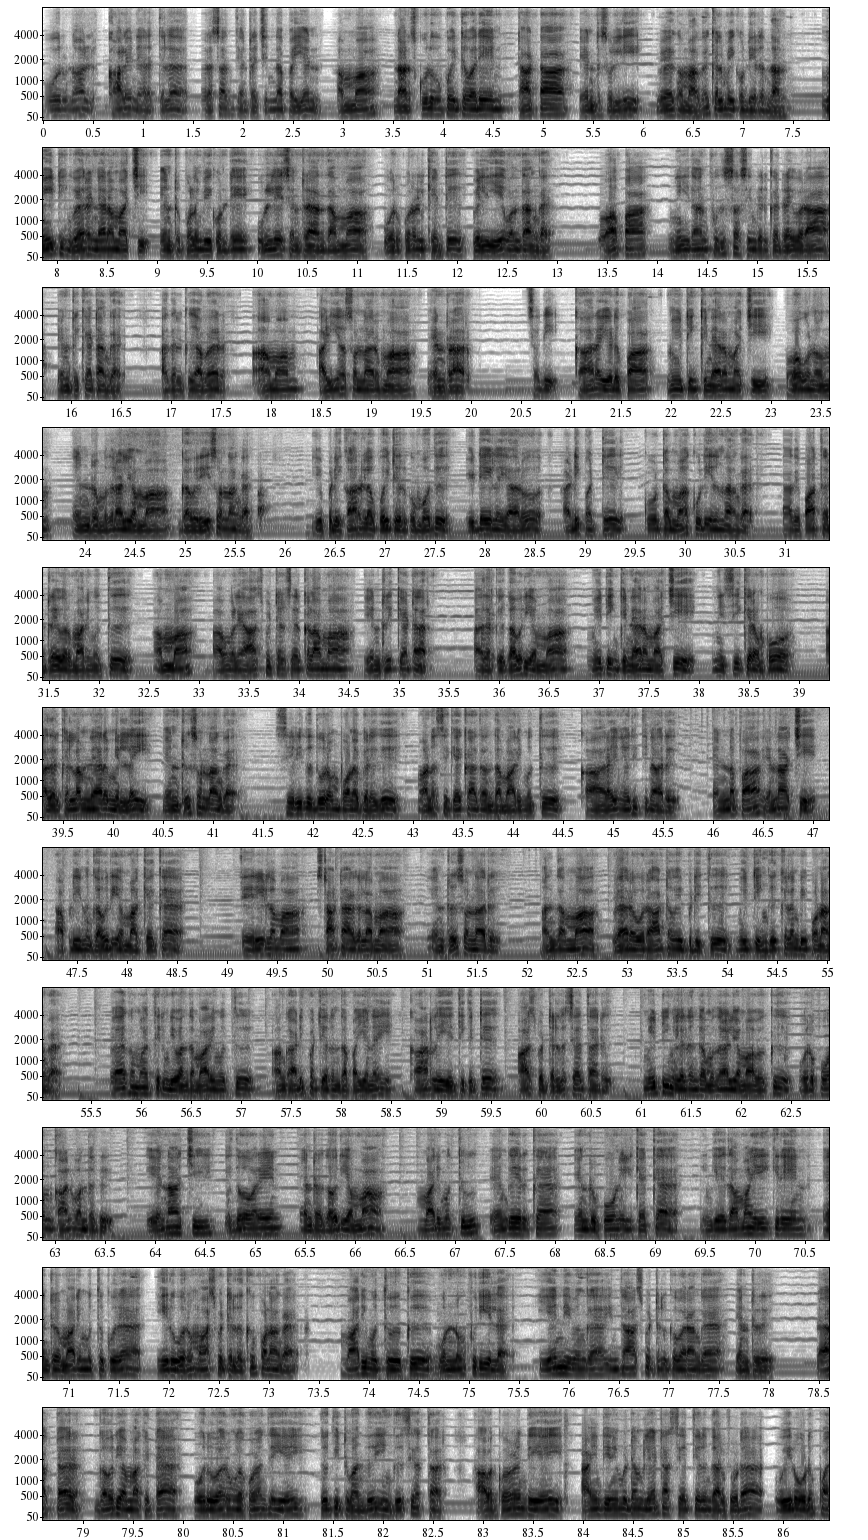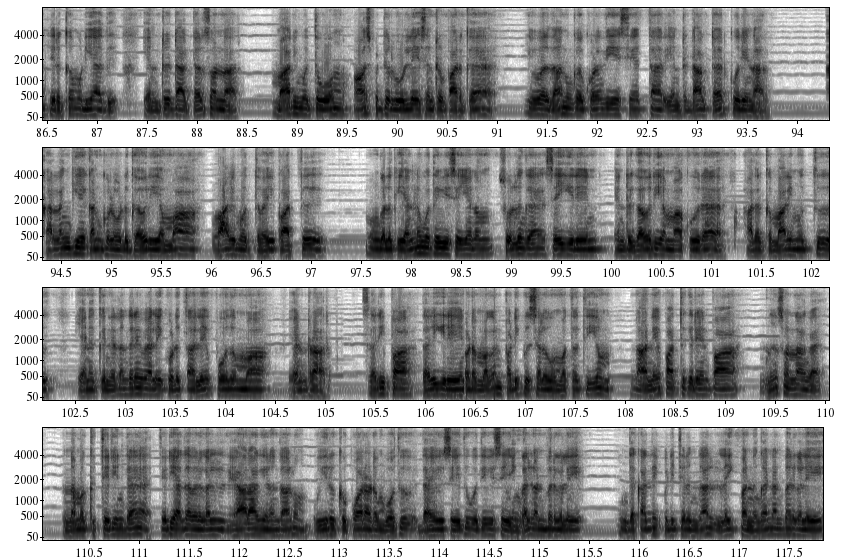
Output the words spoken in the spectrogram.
ஒரு நாள் காலை நேரத்துல பிரசாந்த் என்ற சின்ன பையன் அம்மா நான் ஸ்கூலுக்கு போயிட்டு வரேன் டாட்டா என்று சொல்லி வேகமாக கிளம்பிக் கொண்டிருந்தான். மீட்டிங் வேற நேரமாச்சு என்று புலம்பிக் கொண்டே உள்ளே சென்ற அந்த அம்மா ஒரு குரல் கேட்டு வெளியே வந்தாங்க. வாப்பா நீ தான் புதுசா சேர்ந்திருக்க டிரைவரா என்று கேட்டாங்க. அதற்கு அவர் ஆமாம் ஐயா சொன்னாருமா? என்றார். சரி காரை எடுப்பா மீட்டிங்க்கு நேரமாச்சு போகணும் என்று முதலாளி அம்மா கௌரி சொன்னாங்க. இப்படி கார்ல போயிட்டு இருக்கும்போது இடையில யாரோ அடிபட்டு கூட்டமா கூடியிருந்தாங்க. அதை பார்த்த டிரைவர் மாரிமுத்து அம்மா அவங்களை ஹாஸ்பிட்டல் சேர்க்கலாமா? என்று கேட்டார். அதற்கு கௌரி அம்மா மீட்டிங்க்கு நேரமாச்சு நீ சீக்கிரம் போ. அதற்கெல்லாம் நேரம் இல்லை என்று சொன்னாங்க. சிறிது தூரம் போன பிறகு மனசு கேட்காத அந்த மாரிமுத்து காரை நிறுத்தினாரு. என்னப்பா என்னாச்சு? அப்படின்னு கௌரி அம்மா கேட்க தெரியலம்மா ஸ்டார்ட் ஆகலாமா? என்று சொன்னாரு. அந்த அம்மா வேற ஒரு ஆட்டோவை பிடித்து மீட்டிங்கு கிளம்பி போனாங்க. வேகமா திரும்பி வந்த மாரிமுத்து அங்க அடிபட்டிருந்த பையனை கார்ல ஏத்திக்கிட்டு ஹாஸ்பிட்டல்ல சேர்த்தாரு. மீட்டிங்ல இருந்த முதலாளி அம்மாவுக்கு ஒரு ஃபோன் கால் வந்தது. என்னாச்சு? இதோ வரேன் என்ற கௌரி அம்மா. மாரிமுத்து எங்க இருக்க? என்று போனில் கேட்க இங்கேதாம்மா இருக்கிறேன் என்று மாரிமுத்து கூற இருவரும் ஹாஸ்பிட்டலுக்கு போனாங்க. மாரிமுத்துவுக்கு ஒன்றும் புரியல. ஏன் இவங்க இந்த ஹாஸ்பிட்டலுக்கு வராங்க? என்று டாக்டர் கௌரி அம்மா கிட்ட ஒருவர் உங்க குழந்தையை தூக்கிட்டு வந்து இங்கு சேர்த்தார். அவர் குழந்தையை ஐந்து நிமிடம் லேட்டா சேர்த்திருந்தால் கூட உயிரோடு பார்த்திருக்க முடியாது என்று டாக்டர் சொன்னார். மாரிமுத்துவும் ஹாஸ்பிட்டல் உள்ளே சென்று பார்க்க இவர்தான் உங்கள் குழந்தையை சேர்த்தார் என்று டாக்டர் கூறினார். கலங்கிய கண்களோடு கௌரி அம்மா மாரிமுத்துவை பார்த்து உங்களுக்கு என்ன உதவி செய்யணும்? சொல்லுங்க செய்கிறேன் என்று கௌரி அம்மா கூற அதற்கு மாரிமுத்து எனக்கு நிரந்தர வேலை கொடுத்தாலே போதும்மா என்றார். சரிப்பா தருகிறேன். என்னோட மகன் படிப்பு செலவு மொத்தத்தையும் நானே பார்த்துக்கிறேன்ப்பா சொன்னாங்க. நமக்கு தெரிந்த தெரியாதவர்கள் யாராக இருந்தாலும் உயிருக்கு போராடும் போது தயவு செய்து உதவி செய்யுங்கள் நண்பர்களே. இந்த கதை பிடித்திருந்தால் லைக் பண்ணுங்க நண்பர்களே.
